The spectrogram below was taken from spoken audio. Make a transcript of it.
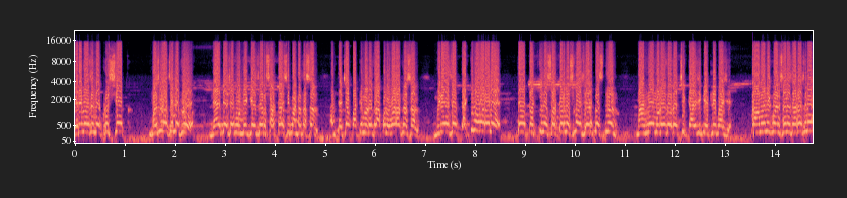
गरीबाचं लेकरू शेत मजुराचं लेकरू. न्याय भूमिकेत जर सरकारशी मांडत असेल आणि त्याच्या पाठीमागे जर आपण उभा राहत नसेल मीडियाच्या ताकदीने उभा राहिले त्या ताकदीने सरकारने सुद्धा झेड प्लस देऊन माननीय मनोज दादाची काळजी घेतली पाहिजे. प्रामाणिक माणसाने जगाच नाही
